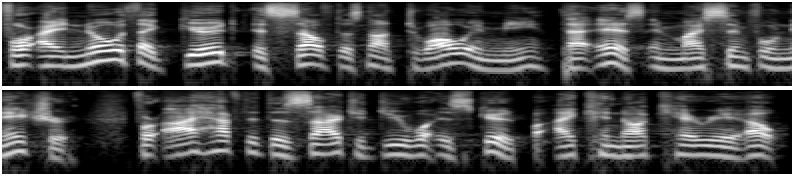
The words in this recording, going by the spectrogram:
For I know that good itself does not dwell in me, that is, in my sinful nature. For I have the desire to do what is good, but I cannot carry it out.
